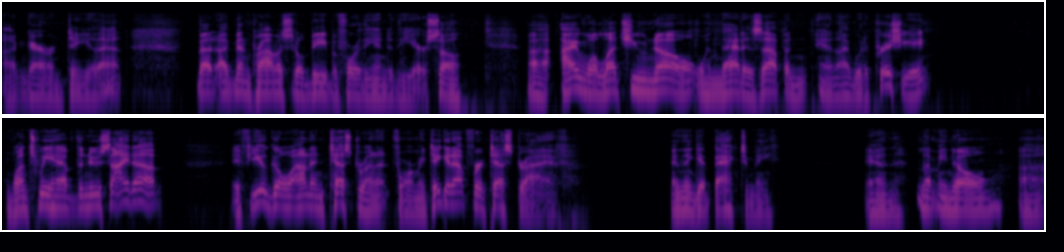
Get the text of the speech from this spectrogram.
I guarantee you that. But I've been promised it'll be before the end of the year. So uh, I will let you know when that is up, and, and I would appreciate once we have the new site up, if you go out and test run it for me, take it out for a test drive, and then get back to me and let me know uh,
